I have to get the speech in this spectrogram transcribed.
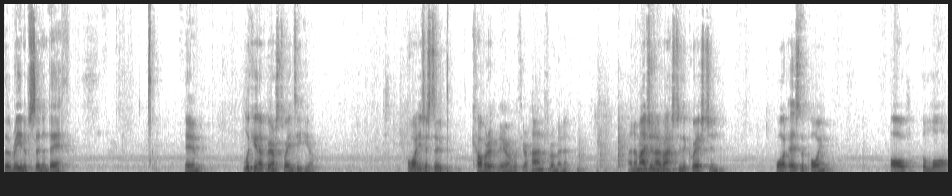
the reign of sin and death. Um, looking at verse 20 here, I want you just to cover it there with your hand for a minute and imagine I've asked you the question what is the point of the law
